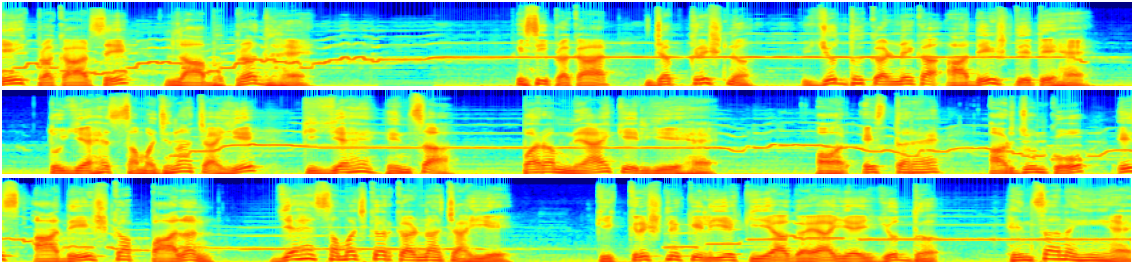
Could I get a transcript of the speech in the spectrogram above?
एक प्रकार से लाभप्रद है। इसी प्रकार जब कृष्ण युद्ध करने का आदेश देते हैं तो यह समझना चाहिए कि यह हिंसा परम न्याय के लिए है और इस तरह अर्जुन को इस आदेश का पालन यह समझकर करना चाहिए कि कृष्ण के लिए किया गया यह युद्ध हिंसा नहीं है,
